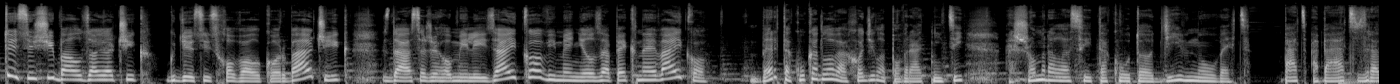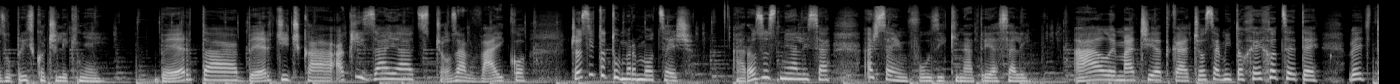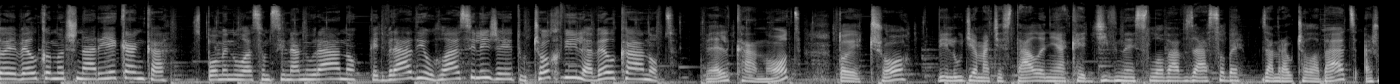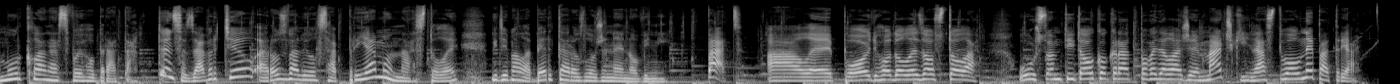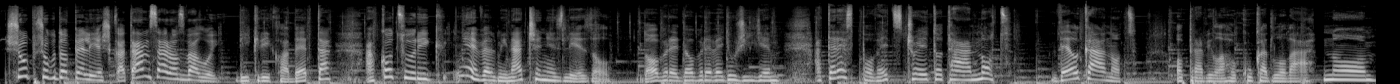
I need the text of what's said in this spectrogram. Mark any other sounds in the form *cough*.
Ty si šibal, zajačik. Kde si schoval korbáčik? Zdá sa, že ho milý zajko vymenil za pekné vajko. Berta Kukadlová chodila po vrátnici a šomrala si takúto divnú vec. Pác a bác zrazu priskočili k nej. Berta, Bertička, aký zajac, čo za vajko, čo si to tu mrmoceš? A rozosmiali sa, až sa im fúziky natriasali. Ale mačiatka, čo sa mi to chechocete? Veď to je veľkonočná riekanka. Spomenula som si na ňu ráno, keď v rádiu hlásili, že je tu čo chvíľa Veľká noc. Veľká noc? To je čo? Vy ľudia máte stále nejaké divné slova v zásobe. Zamravčala Bác a žmurkla na svojho brata. Ten sa zavrtel a rozvalil sa priamo na stole, kde mala Berta rozložené noviny. Pac, ale poď ho dole zo stola. Už som ti toľkokrát povedala, že mačky na stôl nepatria. Šup, šup do pelieška, tam sa rozvaluj, vykríkla Berta a kocúrik nie veľmi nadšene zliezol. Dobre, dobre, veď už idem. A teraz povedz, čo je to tá noc. Veľká noc, opravila ho Kukadlová. No,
